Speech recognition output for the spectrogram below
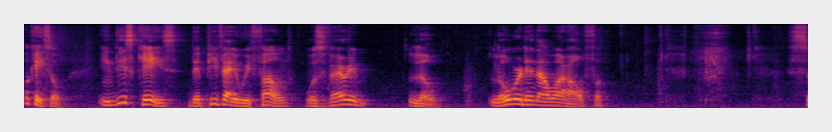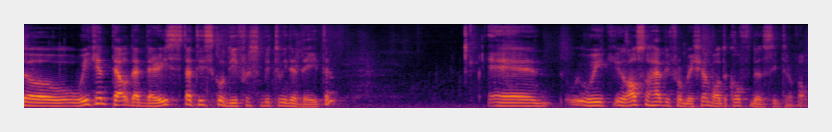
Okay, so in this case, the p-value we found was very low, lower than our alpha. So we can tell that there is statistical difference between the data. And we can also have information about the confidence interval.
